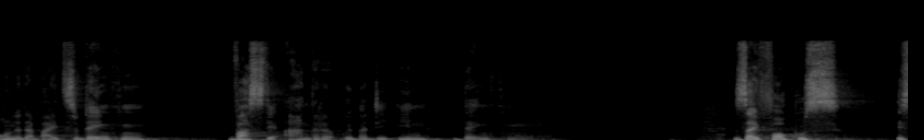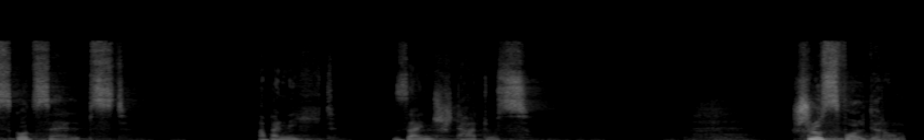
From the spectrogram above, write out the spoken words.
ohne dabei zu denken, was die anderen über die ihn denken. Sein Fokus ist Gott selbst, aber nicht sein Status. Schlussfolgerung.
